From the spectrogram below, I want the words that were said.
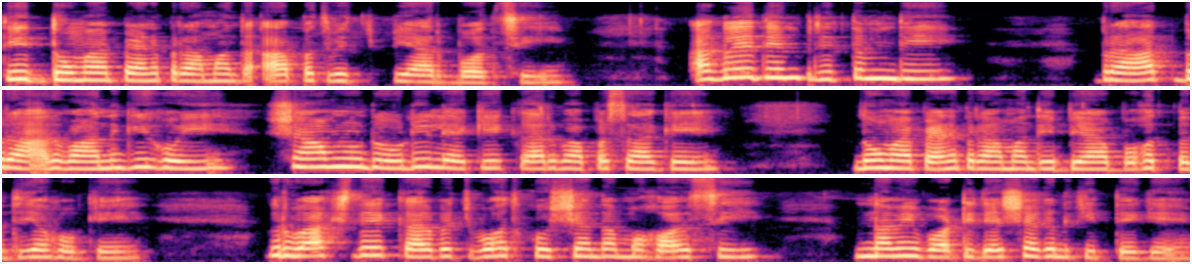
ਤੇ ਦੋਵਾਂ ਭੈਣ ਭਰਾਵਾਂ ਦਾ ਆਪਸ ਵਿੱਚ ਪਿਆਰ ਬਹੁਤ ਸੀ। ਅਗਲੇ ਦਿਨ ਪ੍ਰੀਤਮ ਦੀ ਬਰਾਤ ਬਰਾ, ਰਵਾਨਗੀ ਹੋਈ। ਸ਼ਾਮ ਨੂੰ ਡੋਲੀ ਲੈ ਕੇ ਘਰ ਵਾਪਸ ਆ ਗਏ। ਦੋਵਾਂ ਭੈਣ ਭਰਾਵਾਂ ਦੇ ਵਿਆਹ ਬਹੁਤ ਵਧੀਆ ਹੋ ਗਏ। ਗੁਰਬਖਸ਼ ਦੇ ਘਰ ਵਿੱਚ ਬਹੁਤ ਖੁਸ਼ੀਆਂ ਦਾ ਮਾਹੌਲ ਸੀ। ਨਵੀਂ ਬੋਟੀ ਦੇ ਸ਼ਗਨ ਕੀਤੇ ਗਏ।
